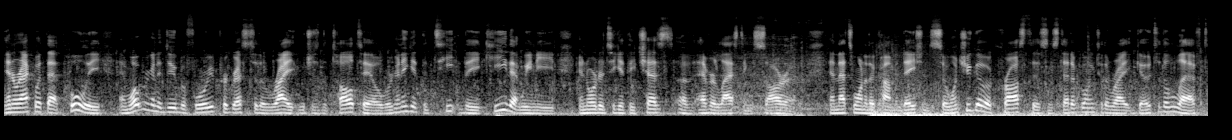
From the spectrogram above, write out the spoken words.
Interact with that pulley, and what we're going to do before we progress to the right, which is the tall tale, we're going to get the, the key that we need in order to get the chest of everlasting sorrow. And that's one of the commendations. So once you go across this, instead of going to the right, go to the left,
